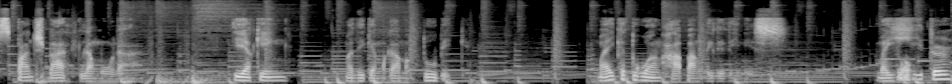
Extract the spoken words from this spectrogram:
sponge bath lang muna. Tiyaking maligam-gam ang tubig. May katuwang habang nililinis. May heater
